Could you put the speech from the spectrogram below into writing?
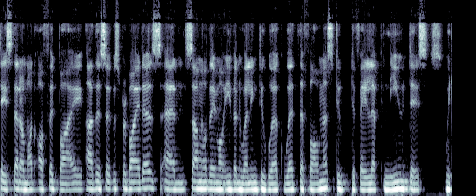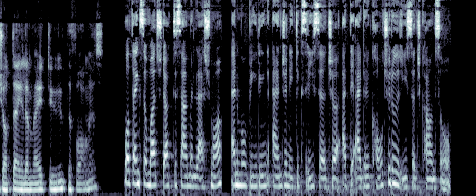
tests that are not offered by other service providers. And some of them are even willing to work with the farmers to develop new tests which are tailor made to the farmers. Well, thanks so much, Dr. Simon Lashmar, animal breeding and genetics researcher at the Agricultural Research Council.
